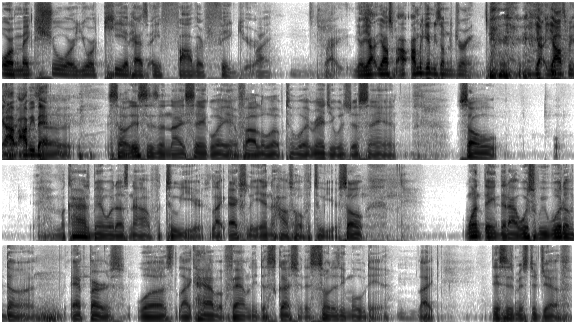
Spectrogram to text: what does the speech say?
or make sure your kid has a father figure. Right. Right. Yeah, y'all, y'all I'm gonna give me something to drink. y'all, y'all speak. I'll, I'll be back. So, so this is a nice segue and follow up to what Reggie was just saying. So Makai's been with us now for two years, like actually in the household for two years. So one thing that I wish we would have done at first was like have a family discussion as soon as he moved in. Mm-hmm. Like, this is Mr. Jeff.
